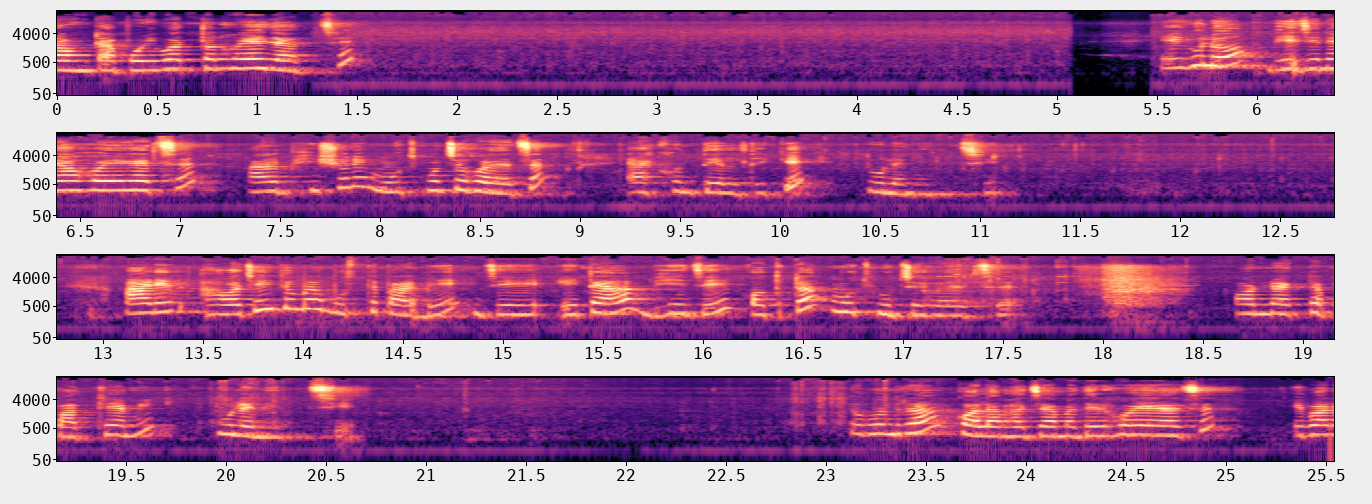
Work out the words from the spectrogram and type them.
রঙটা পরিবর্তন হয়ে যাচ্ছে। এগুলো ভেজে নেওয়া হয়ে গেছে আর ভীষণই মুচমুচে হয়েছে। এখন তেল থেকে তুলে নিচ্ছি। আর এর আওয়াজেই তোমরা বুঝতে পারবে যে এটা ভেজে কতটা মুচমুচে হয়েছে। অন্য একটা পাত্রে আমি তুলে নিচ্ছি। তো বন্ধুরা, কলা ভাজা আমাদের হয়ে গেছে। এবার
